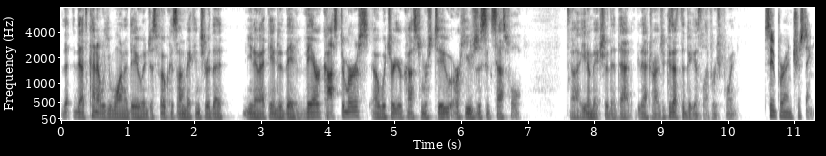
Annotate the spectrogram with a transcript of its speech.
th- that's kind of what you want to do and just focus on making sure that, you know, at the end of the day, their customers, uh, which are your customers too, are hugely successful. Uh, you know, make sure that that, that drives you because that's the biggest leverage point. Super interesting.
